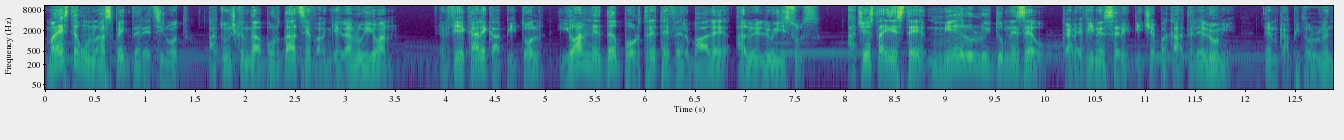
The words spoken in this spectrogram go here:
Mai este un aspect de reținut atunci când abordați Evanghelia lui Ioan. În fiecare capitol, Ioan ne dă portrete verbale ale lui Isus. Acesta este mielul lui Dumnezeu, care vine să ridice păcatele lumii, în capitolul 1.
